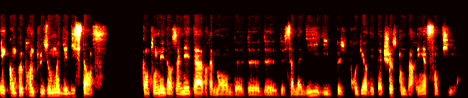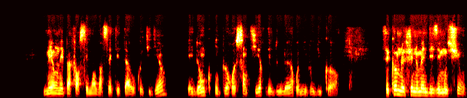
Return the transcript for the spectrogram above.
et qu'on peut prendre plus ou moins de distance. Quand on est dans un état vraiment de, de samadhi, il peut se produire des tas de choses qu'on ne va rien sentir. Mais on n'est pas forcément dans cet état au quotidien. Et donc, on peut ressentir des douleurs au niveau du corps. C'est comme le phénomène des émotions.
